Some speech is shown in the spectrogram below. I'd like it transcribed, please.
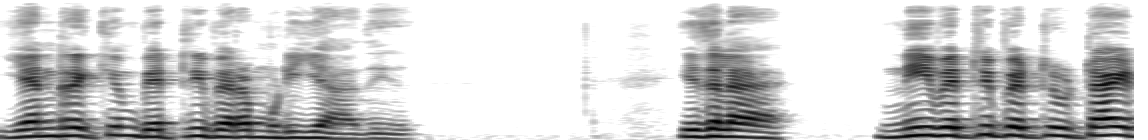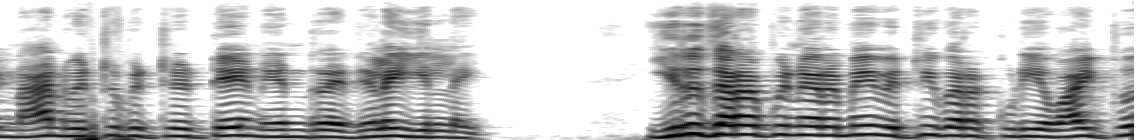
என்றைக்கும் வெற்றி பெற முடியாது. இதில் நீ வெற்றி பெற்றுவிட்டாய் நான் வெற்றி பெற்றுவிட்டேன் என்ற நிலை இல்லை. இரு தரப்பினருமே வெற்றி பெறக்கூடிய வாய்ப்பு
